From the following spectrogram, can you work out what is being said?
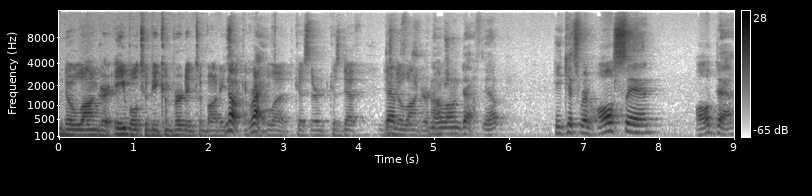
no longer able to be converted to bodies No, that can right. have blood because they're because death, Death is no longer an no option. longer death. Yep. He gets rid of all sin, all death.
